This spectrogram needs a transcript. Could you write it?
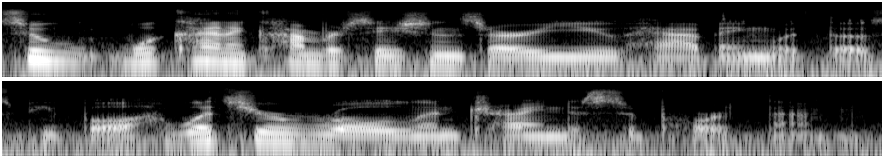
So, what kind of conversations are you having with those people? What's your role in trying to support them?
